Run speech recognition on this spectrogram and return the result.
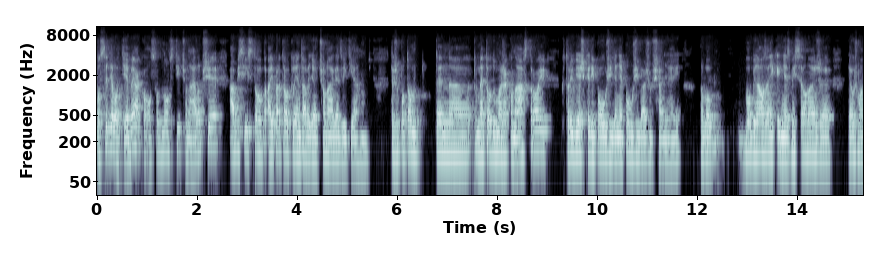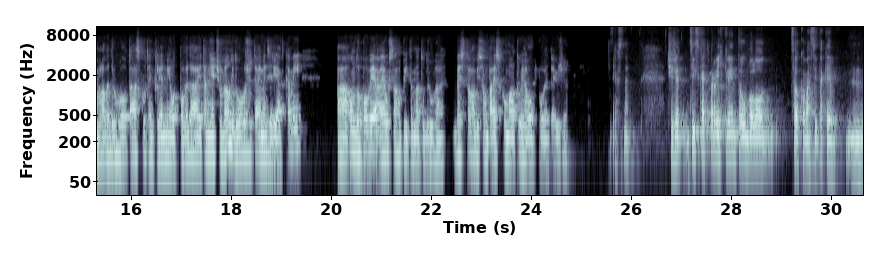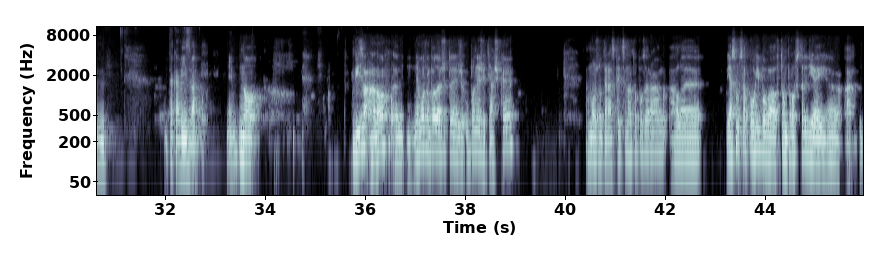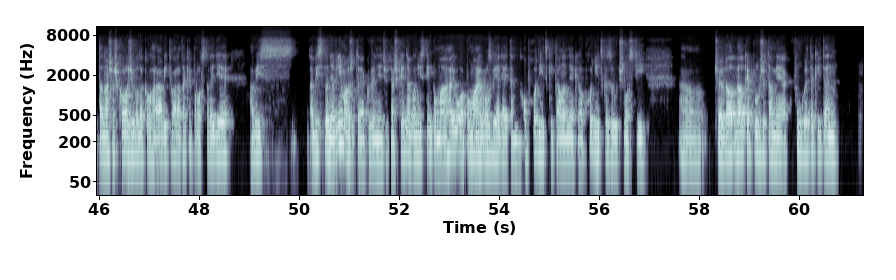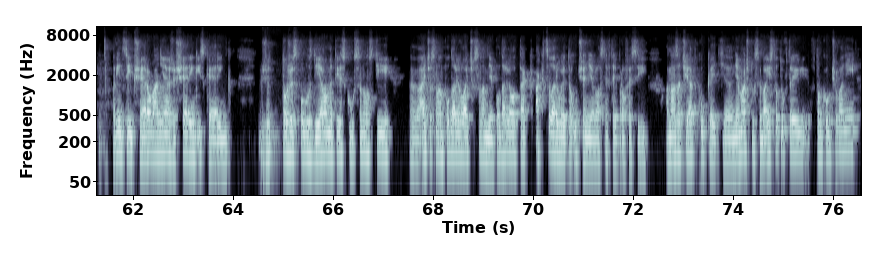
to sedelo tebe ako osobnosti čo najlepšie, aby si z toho aj pre toho klienta vedel čo najviac vytiahnuť. Takže potom ten, uh, tú metódu máš ako nástroj, ktorý vieš kedy použiť a nepoužívaš ju všade, hej. Lebo bolo by naozaj niekedy nezmyselné, že ja už mám v hlave druhú otázku, ten klient mi odpovedá, je tam niečo veľmi dôležité aj medzi riadkami a on dopovie a ja už sa ho pýtam na to druhé, bez toho, aby som preskúmal tu jeho odpoveď, takže... Jasné. Čiže získať prvých klientov bolo celkom asi také, mm, taká výzva. Nie? No, výzva áno. Nemôžem povedať, že to je že úplne že ťažké. Možno teraz, keď sa na to pozerám, ale ja som sa pohyboval v tom prostredí aj a tá naša škola život ako hra vytvára také prostredie, aby aby si to nevnímal, že to je akože niečo ťažké. Jednak oni s tým pomáhajú a pomáhajú rozvíjať aj ten obchodnícky talent, nejaké obchodnícke zručnosti, čo je veľ, veľké plus, že tam je, funguje taký ten princíp šerovania, že sharing is caring. Že to, že spolu zdieľame tie skúsenosti, aj čo sa nám podarilo, aj čo sa nám nepodarilo, tak akceleruje to učenie vlastne v tej profesii. A na začiatku, keď nemáš tú sebaistotu v, tej, v tom koučovaní,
